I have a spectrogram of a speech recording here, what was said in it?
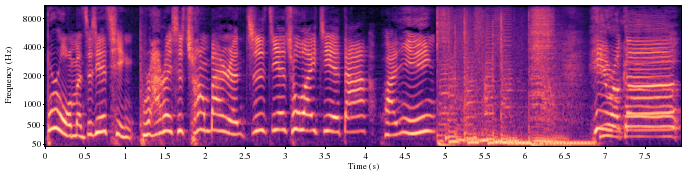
不如我们直接请普拉瑞斯创办人直接出来解答，欢迎 Hero 哥。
